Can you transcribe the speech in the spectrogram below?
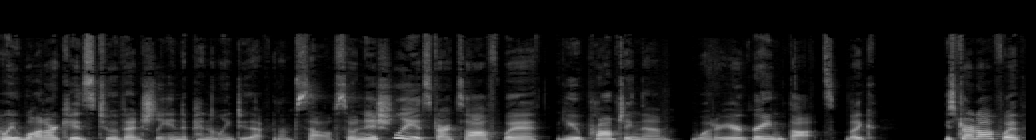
we want our kids to eventually independently do that for themselves. So initially, it starts off with you prompting them, What are your green thoughts? Like you start off with,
